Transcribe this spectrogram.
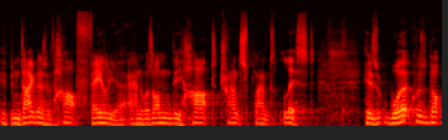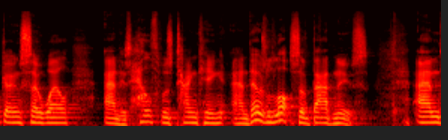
he'd been diagnosed with heart failure and was on the heart transplant list. His work was not going so well and his health was tanking and there was lots of bad news. And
